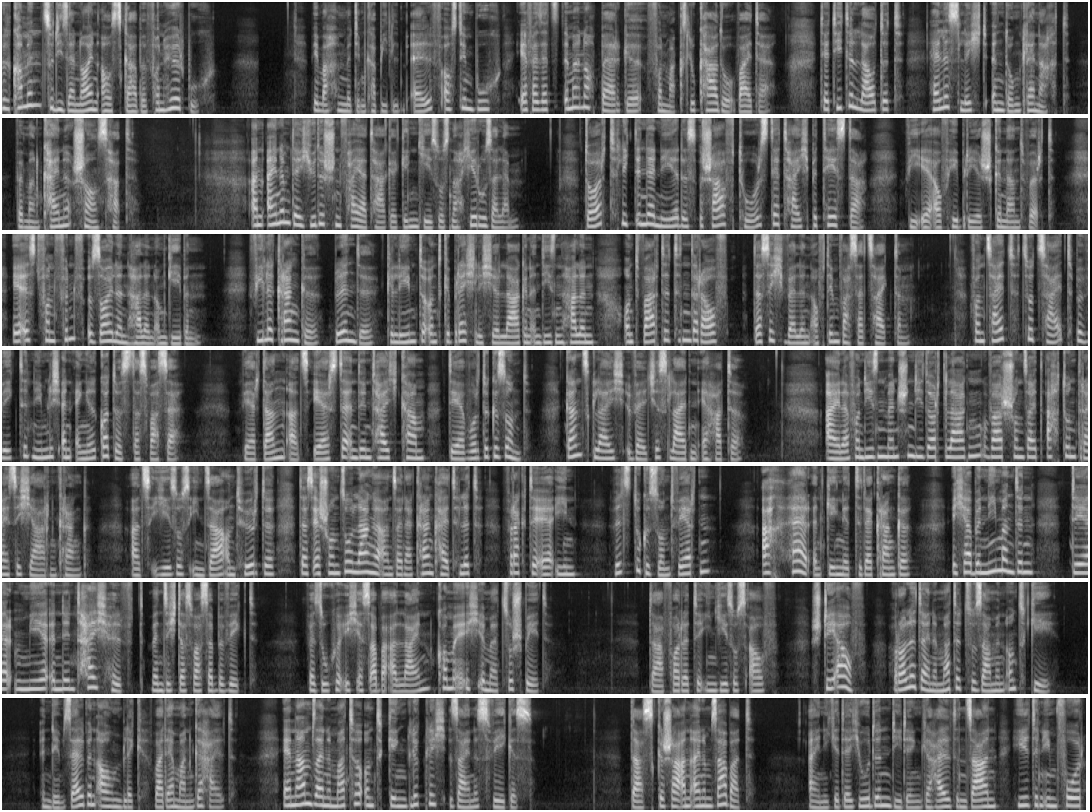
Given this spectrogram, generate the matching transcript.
Willkommen zu dieser neuen Ausgabe von Hörbuch. Wir machen mit dem Kapitel 11 aus dem Buch Er versetzt immer noch Berge von Max Lucado weiter. Der Titel lautet Helles Licht in dunkler Nacht, wenn man keine Chance hat. An einem der jüdischen Feiertage ging Jesus nach Jerusalem. Dort liegt in der Nähe des Schaftors der Teich Bethesda, wie er auf Hebräisch genannt wird. Er ist von fünf Säulenhallen umgeben. Viele Kranke, Blinde, Gelähmte und Gebrechliche lagen in diesen Hallen und warteten darauf, dass sich Wellen auf dem Wasser zeigten. Von Zeit zu Zeit bewegte nämlich ein Engel Gottes das Wasser. Wer dann als erster in den Teich kam, der wurde gesund, ganz gleich welches Leiden er hatte. Einer von diesen Menschen, die dort lagen, war schon seit 38 Jahren krank. Als Jesus ihn sah und hörte, dass er schon so lange an seiner Krankheit litt, fragte er ihn Willst du gesund werden? Ach Herr, entgegnete der Kranke, ich habe niemanden, der mir in den Teich hilft, wenn sich das Wasser bewegt. Versuche ich es aber allein, komme ich immer zu spät. Da forderte ihn Jesus auf Steh auf, rolle deine Matte zusammen und geh. In demselben Augenblick war der Mann geheilt. Er nahm seine Matte und ging glücklich seines Weges. Das geschah an einem Sabbat. Einige der Juden, die den Geheilten sahen, hielten ihm vor,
